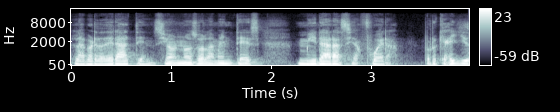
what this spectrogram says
la verdadera atención, no solamente es mirar hacia afuera, porque allí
